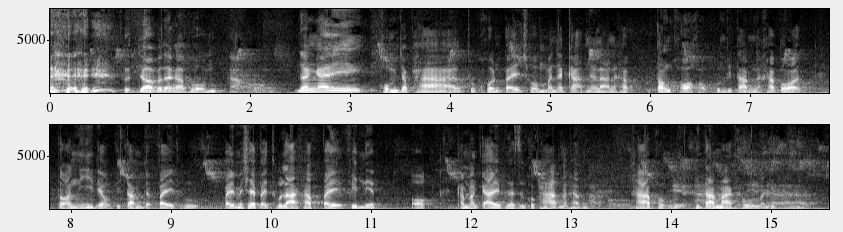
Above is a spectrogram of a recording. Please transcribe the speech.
สุดยอดไปเลยครับผม ครับผม ยังไงผมจะพาทุกคนไปชมบรรยากาศในร้านนะครับ ต้องขอขอบคุณพี่ตั้มนะครับ เพราะว่าตอนนี้เดี๋ยวพี่ตั้มจะไปทุไปไม่ใช่ไปธุระครับ ไปฟิตเนสออกกำลังกายเพื่อสุขภาพนะครับ ครับผม ครับขอบคุณพี่ตั้มมากครับผมสวัสดีครับ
